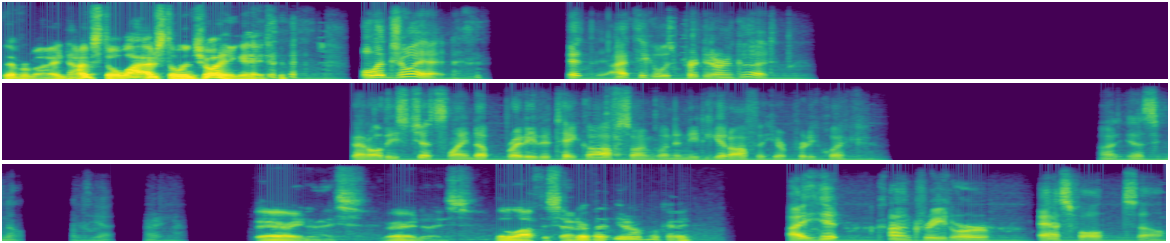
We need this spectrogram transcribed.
Never mind. I'm still. wa- I'm still enjoying it. Well, enjoy it. It. I think it was pretty darn good. Got all these jets lined up, ready to take off, so I'm going to need to get off of here pretty quick. Uh, yes, acknowledge. Yeah. All right. Very nice. Very nice. A little off the center, but you know, okay. I hit concrete or asphalt, so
